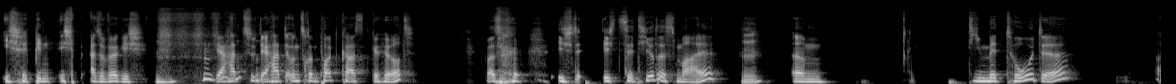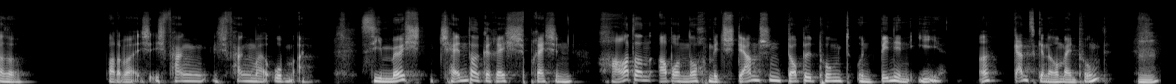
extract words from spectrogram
Ich bin, ich, also wirklich, der hat, zu, der hat unseren Podcast gehört. Was, ich, ich zitiere das mal. Hm? Ähm, die Methode, also, warte mal, ich, ich fange ich fang mal oben an. Sie möchten gendergerecht sprechen, hadern aber noch mit Sternchen, Doppelpunkt und Binnen-I. Ja, ganz genau mein Punkt. Mhm.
